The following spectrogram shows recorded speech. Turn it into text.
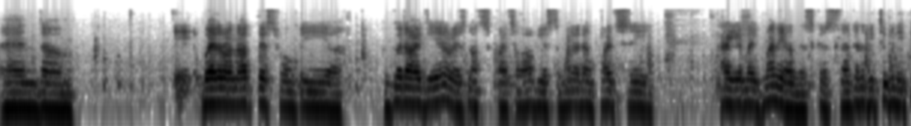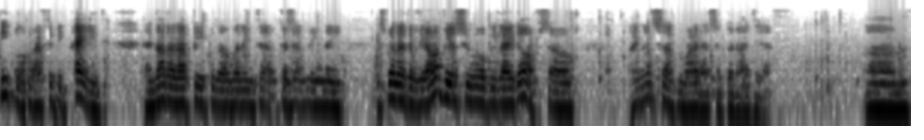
And um, it, whether or not this will be uh, a good idea is not quite so obvious to me. I don't quite see how you make money on this because there are going to be too many people who have to be paid and not enough people are willing to, because I mean, the, it's relatively obvious who will be laid off. So I'm not certain why that's a good idea. Um,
